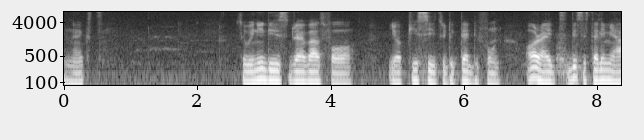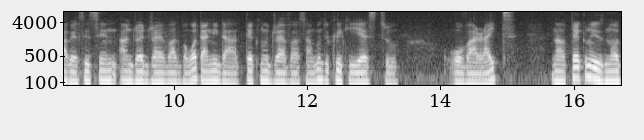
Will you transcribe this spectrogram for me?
next. So we need these drivers for your PC to detect the phone. Alright, this is telling me I have existing Android drivers, but what I need are Tecno drivers. I'm going to click yes to overwrite. Now Tecno is not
